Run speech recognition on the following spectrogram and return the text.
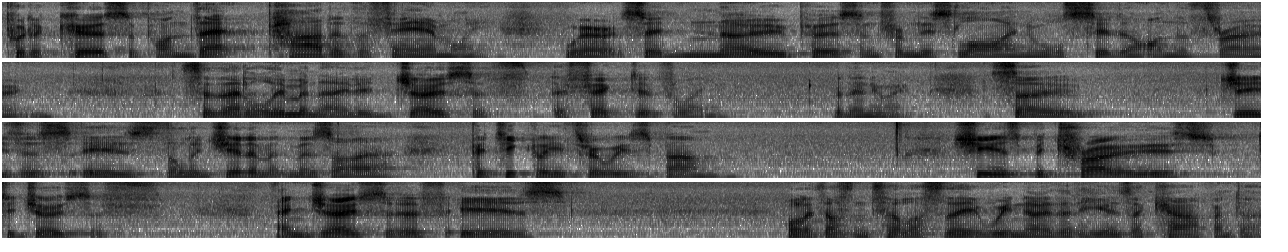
put a curse upon that part of the family where it said no person from this line will sit on the throne. So that eliminated Joseph effectively. But anyway, so Jesus is the legitimate Messiah, particularly through his mum. She is betrothed to Joseph, and Joseph is, well, it doesn't tell us there. We know that he is a carpenter,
